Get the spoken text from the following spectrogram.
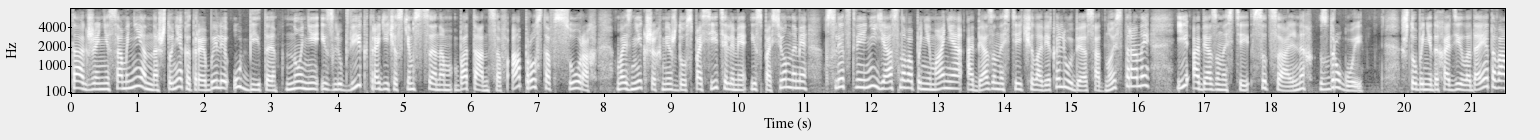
Также несомненно, что некоторые были убиты, но не из любви к трагическим сценам батанцев, а просто в ссорах, возникших между спасителями и спасенными вследствие неясного понимания обязанностей человеколюбия с одной стороны и обязанностей социальных с другой. Чтобы не доходило до этого,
